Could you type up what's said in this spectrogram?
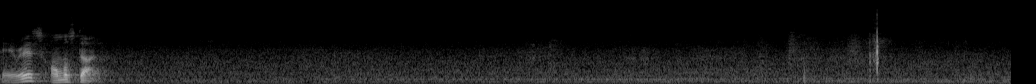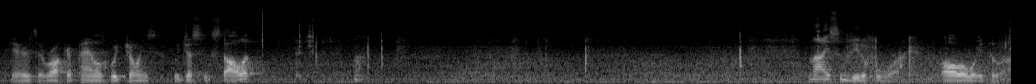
There it is, almost done. Here's the rocker panels, we, joins, we just install it. Nice and beautiful work all the way throughout.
